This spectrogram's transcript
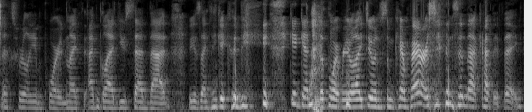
That's really important. I am glad you said that because I think it could be could get to the point where you're like doing some comparisons and that kind of thing.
